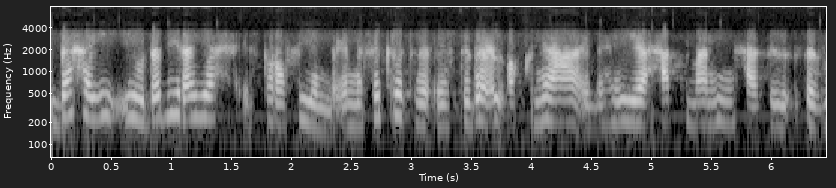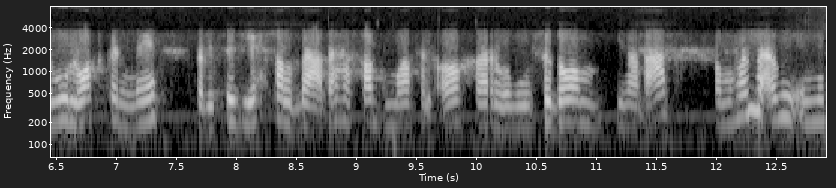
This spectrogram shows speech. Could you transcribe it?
ده حقيقي وده بيريح الطرفين لأن فكرة ارتداء الاقنعه اللي هي حتما هتزول وقت ما فبيبتدي يحصل بعدها صدمة في الآخر وصدام فيما بعد. فمهم قوي إن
